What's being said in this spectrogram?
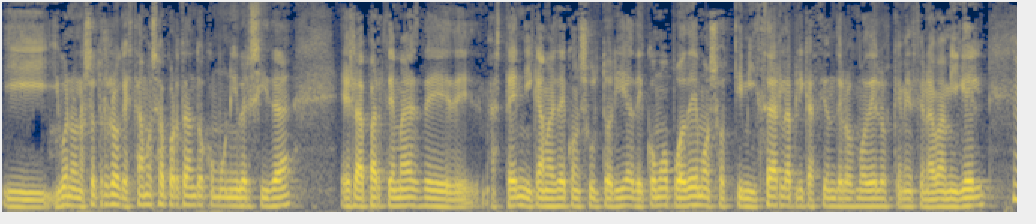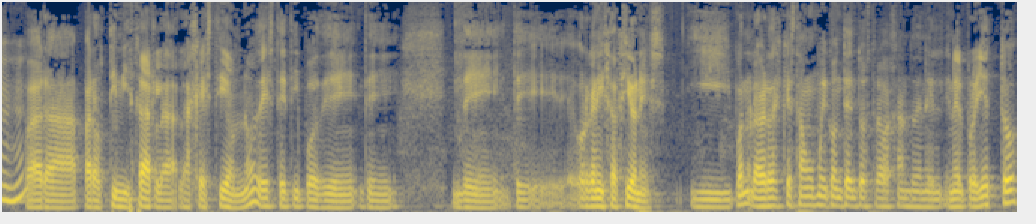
Y, bueno, nosotros lo que estamos aportando como universidad es la parte más, de, más técnica, más de consultoría, de cómo podemos optimizar la aplicación de los modelos que mencionaba Miguel para, para, optimizar la, gestión ¿no? de este tipo de, de organizaciones. Y bueno, la verdad es que estamos muy contentos trabajando en el, en el proyecto.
